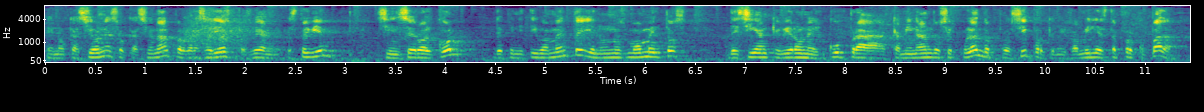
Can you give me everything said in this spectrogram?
en ocasiones, ocasional, pero gracias a Dios, pues vean, estoy bien, sin cero alcohol, definitivamente, y en unos momentos decían que vieron el Cupra caminando, circulando, pues sí, porque mi familia está preocupada.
